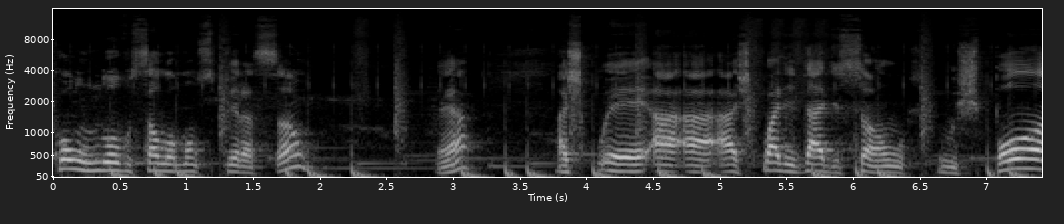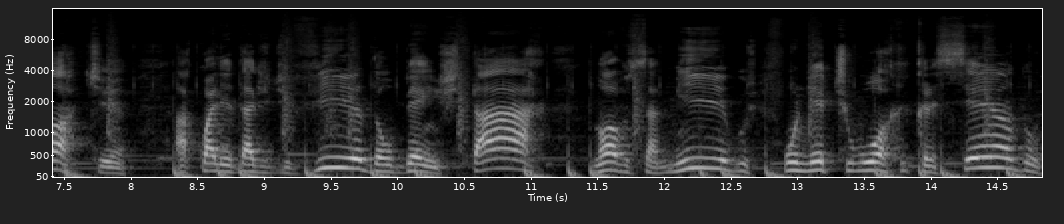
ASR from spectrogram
com o novo Salomão Superação, né? As, é, a, a, as qualidades são o esporte, a qualidade de vida, o bem-estar, novos amigos, o network crescendo.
